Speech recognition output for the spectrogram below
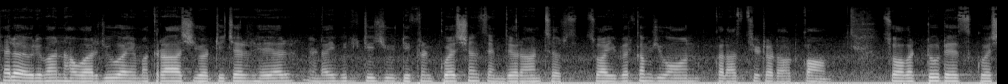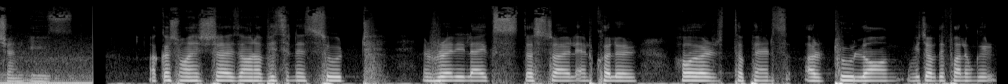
Hello everyone, how are you? I am Akrash, your teacher here, and I will teach you different questions and their answers. So I welcome you on classtheta.com. So our today's question is Akash Maheshwar is on a business suit and really likes the style and color. However, the pants are too long. Which of the following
